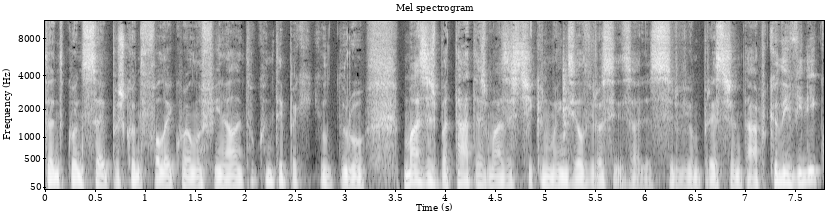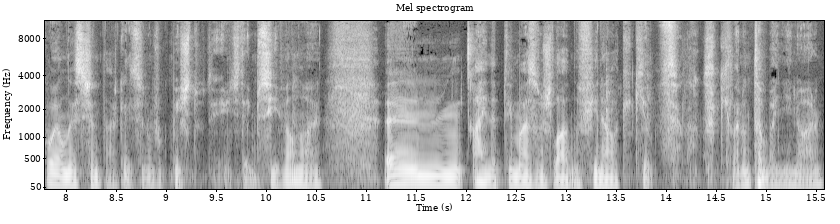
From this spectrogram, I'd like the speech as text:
tanto quanto sei, depois quando falei com ele no final, então quanto tempo é que aquilo durou? Mais as batatas, mais as chicken wings, ele virou-se e disse: Olha, serviu-me para esse jantar, porque eu dividi com ele nesse jantar, que eu disse: Eu não vou comer isto, isto é impossível, não é? Hum, ah, ainda pedi mais um gelado no final, que aquilo, lá, aquilo era um tamanho enorme.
